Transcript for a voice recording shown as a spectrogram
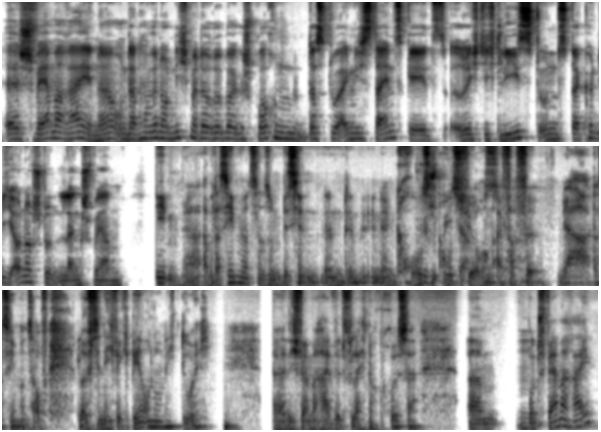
äh, Schwärmerei, ne? Und dann haben wir noch nicht mehr darüber gesprochen, dass du eigentlich Steins Gate richtig liest und da könnte ich auch noch stundenlang schwärmen. Eben, ja, aber das heben wir uns dann so ein bisschen in, in, in den großen Ausführungen aus, einfach für, ja, das heben wir uns auf. Läuft ja nicht weg, ich bin ja auch noch nicht durch. Äh, die Schwärmerei wird vielleicht noch größer. Ähm, mhm. Und Schwärmerei,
